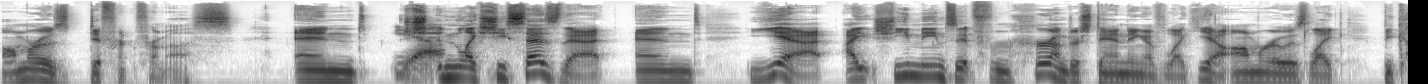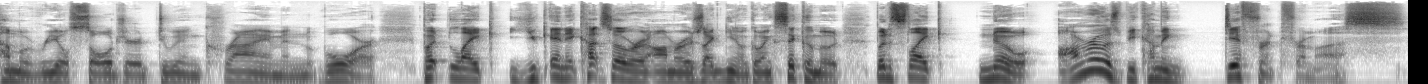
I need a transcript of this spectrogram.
Amuro's different from us, and yeah, she, and like she says that and yeah, I she means it from her understanding of like, yeah, Amuro is like become a real soldier doing crime and war. But like you and it cuts over and Amuro is like, you know, going sicko mode. But it's like, no, Amuro is becoming different from us.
